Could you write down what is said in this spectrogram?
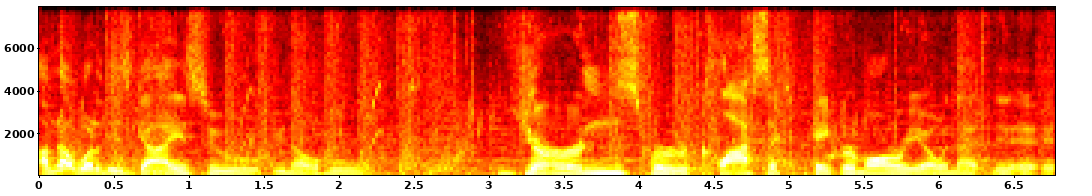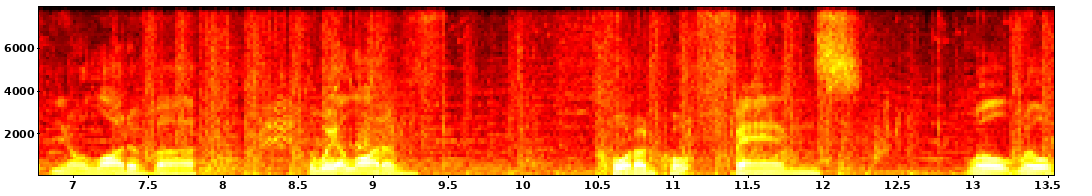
I'm not one of these guys who, you know, who yearns for classic Paper Mario and that, you know, a lot of, uh, the way a lot of quote-unquote fans will will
